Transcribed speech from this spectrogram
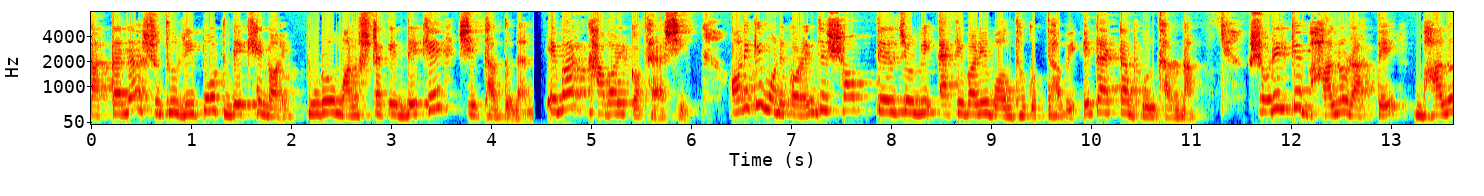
ডাক্তাররা শুধু রিপোর্ট দেখে নয়, পুরো মানুষটাকে দেখে সিদ্ধান্ত নেন। এবার খাবারের কথায় আসি। অনেকে মনে করেন যে সব তেল চর্বি একেবারে বন্ধ করতে হবে, এটা একটা ভুল ধারণা। শরীরকে ভালো রাখতে ভালো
